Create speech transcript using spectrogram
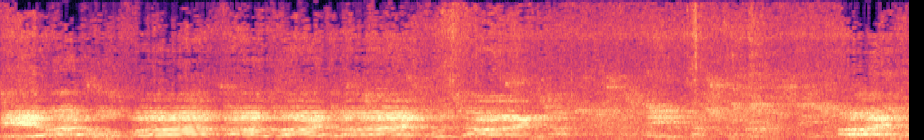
เอวะรูปาอาปาทานกุสันติอันโต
